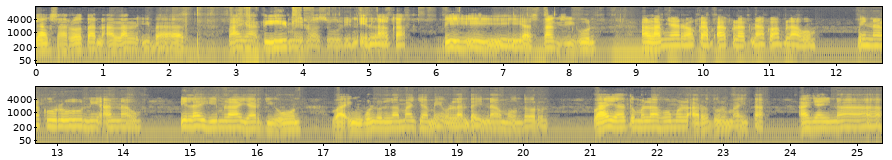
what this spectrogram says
yaksarotan alal ibad. Mayati min rasulin illaka bihi yastagziun alam yarokab aklakna qablahum minal kuruni annahum ilaihim la yarjiun. Wa in kullun lama jami'un landaina mundurun. Wa yatum lahumul ardul maita ahyaina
